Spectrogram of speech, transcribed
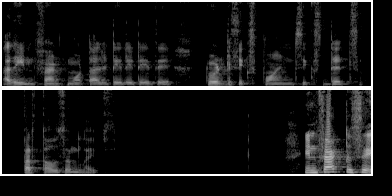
అది ఇన్ఫాంట్ మోర్టాలిటీ రేట్ అయితే twenty six point six deaths per thousand lives. In fact say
